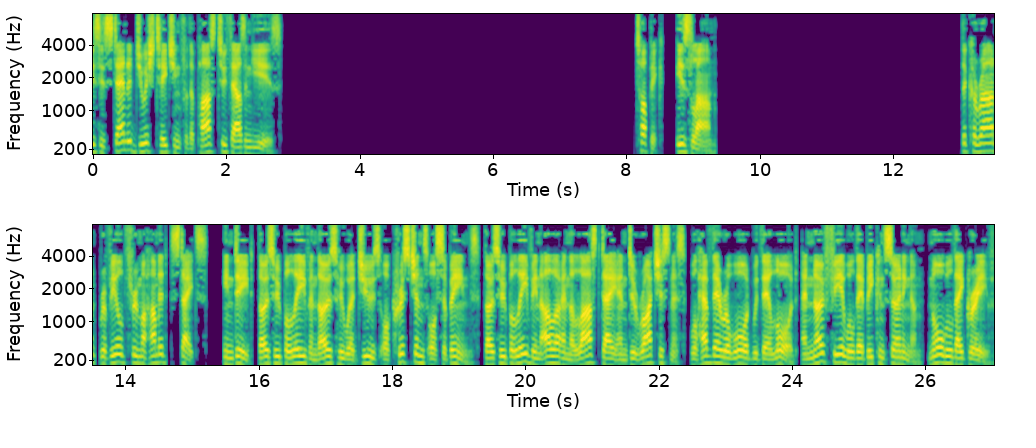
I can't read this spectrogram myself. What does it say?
This is standard Jewish teaching for the past 2,000 years. Islam The Quran, revealed through Muhammad, states, Indeed, those who believe and those who were Jews or Christians or Sabaeans, those who believe in Allah and the Last Day and do righteousness, will have their reward with their Lord, and no fear will there be concerning them, nor will they grieve.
